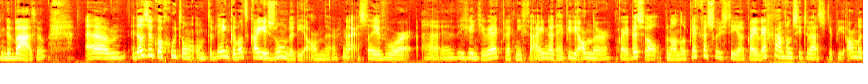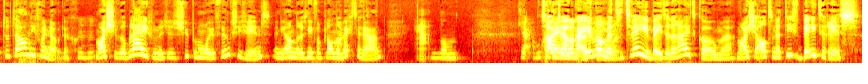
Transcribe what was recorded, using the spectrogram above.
de BASO. Ehm, en dat is ook wel goed om, om te denken, wat kan je zonder die ander? Nou ja, stel je voor, eh je vindt je werkplek niet fijn. Nou, dan heb je die ander, kan je best wel op een andere plek gaan solliciteren. Kan je weggaan van de situatie, daar heb je die ander totaal niet voor nodig. Mhm. Maar als je wil blijven, omdat je een super mooie functie vindt... en die ander is niet van plan om weg te gaan... ja, dan Ja, hoe zou ga je kan je wel met z'n tweeën beter eruit komen. Maar als je alternatief beter is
